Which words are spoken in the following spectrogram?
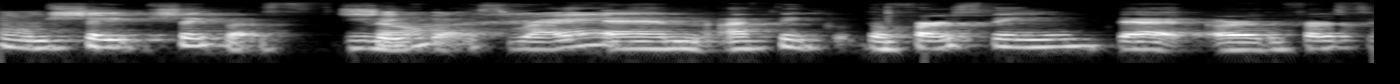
Um, shape shape us. You shape know? us, right? And I think the first thing that, or the first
